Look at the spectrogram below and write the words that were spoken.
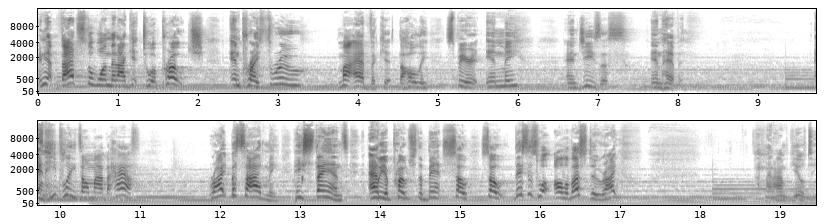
And yet, that's the one that I get to approach and pray through my advocate, the Holy Spirit in me, and Jesus in heaven. And he pleads on my behalf right beside me. He stands as we approach the bench. So, so this is what all of us do, right? Man, I'm guilty.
